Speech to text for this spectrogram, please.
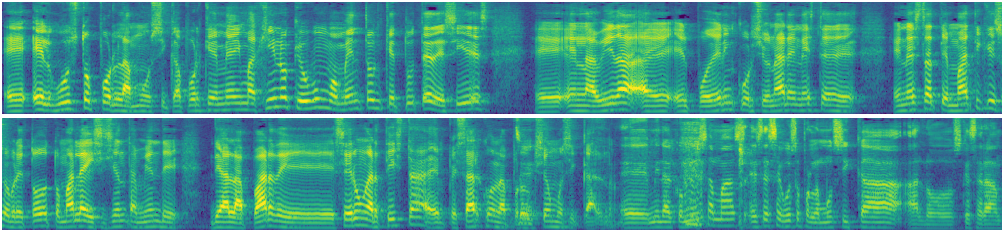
eh, el gusto por la música? Porque me imagino que hubo un momento en que tú te decides eh, en la vida el poder incursionar en, este, en esta temática y sobre todo tomar la decisión también de, de a la par de ser un artista, empezar con la producción musical, ¿no? mira, comienza más, es ese gusto por la música a los que serán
